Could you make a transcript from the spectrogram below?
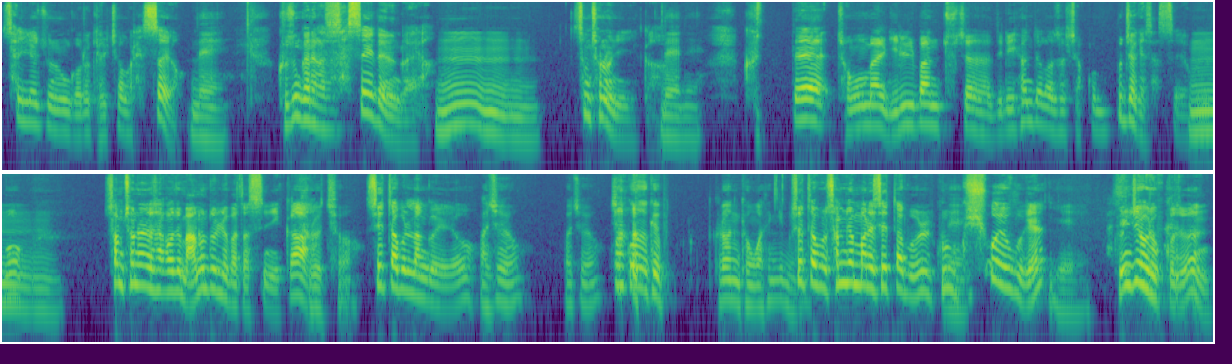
살려주는 거로 결정을 했어요. 네. 그 순간에 가서 샀어야 되는 거야. 음, 음, 3천 원이니까. 음. 네, 네. 그때 정말 일반 투자자들이 현대건설 채권 무지하게 샀어요. 그리고 음, 음. 3천 원에 사가지고 만 원 돌려받았으니까 그렇죠. 셋더블 난 거예요. 맞아요. 맞아요. 채권은 그 그런 경우가 생깁니다. 셋더블 3년 만에 셋더블. 그 네. 쉬워요 그게. 예. 굉장히 어렵거든.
